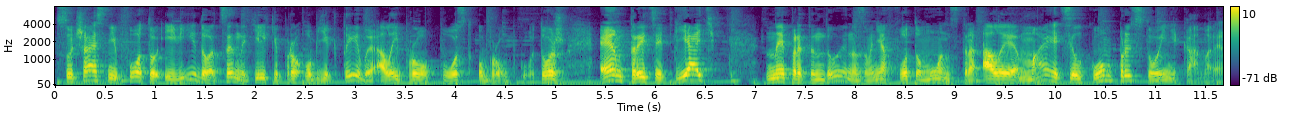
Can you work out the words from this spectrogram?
сучасні фото і відео це не тільки про об'єктиви, але й про постобробку. Тож М35 не претендує на звання фотомонстра, але має цілком пристойні камери.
